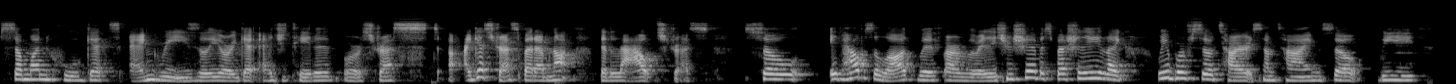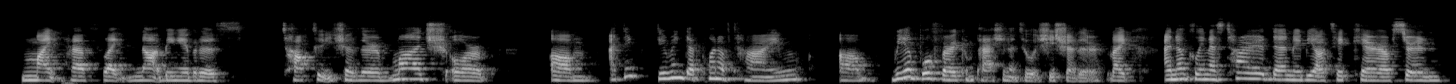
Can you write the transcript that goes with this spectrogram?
someone who gets angry easily or get agitated or stressed. I get stressed, but I'm not the loud stress. So it helps a lot with our relationship, especially like we're both so tired sometimes. So we might have like not being able to talk to each other much or um, I think during that point of time, um, we are both very compassionate towards each other. Like, I know Kaleena's tired, then maybe I'll take care of certain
